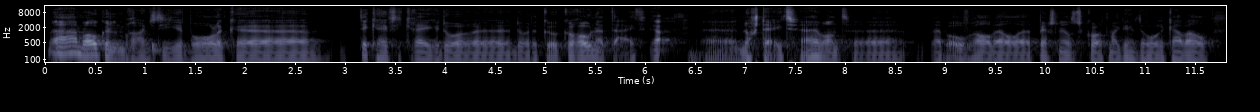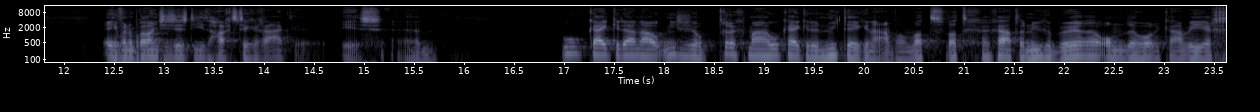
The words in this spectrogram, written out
Ja, maar ook een branche die behoorlijk eh, een tik heeft gekregen door, eh, door de co- coronatijd. Ja. Nog steeds, hè, want we hebben overal wel personeelstekort, maar ik denk dat de horeca wel een van de branches is die het hardste geraakt is. Ehm, hoe kijk je daar nou niet zozeer op terug, maar hoe kijk je er nu tegenaan? Van wat, wat ga- gaat er nu gebeuren om de horeca weer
